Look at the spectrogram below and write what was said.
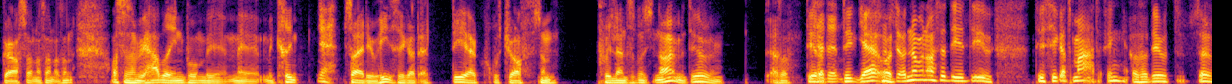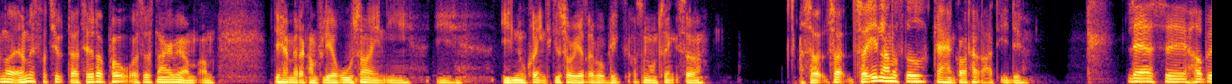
gør sådan og sådan og sådan. Og så som vi har været inde på med, med, med Krim, ja. så er det jo helt sikkert, at det er Khrushchev, som på et eller andet tidspunkt siger, nej, men det er jo altså, det er, det, ja, og det, når man også, at det, det, det er sikkert smart, ikke? Altså, det er jo så er der noget administrativt, der er tættere på, og så snakker vi om, om det her med, at der kom flere russere ind i, i, i den ukrainske sovjetrepublik og sådan nogle ting, så, så, så, så et eller andet sted kan han godt have ret i det. Lad os uh, hoppe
